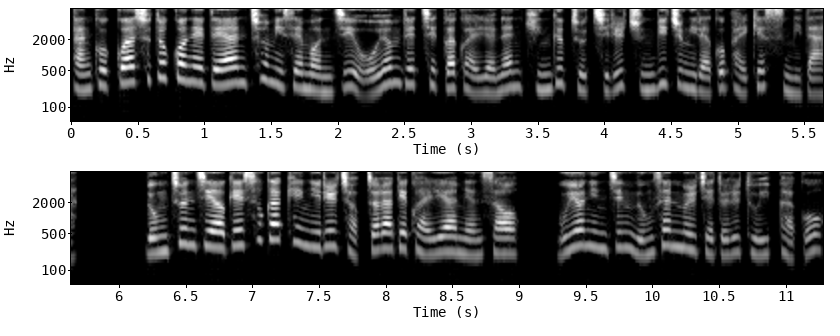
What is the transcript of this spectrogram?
방콕과 수도권에 대한 초미세먼지 오염 대책과 관련한 긴급 조치를 준비 중이라고 밝혔습니다. 농촌 지역의 소각 행위를 적절하게 관리하면서 우연인증 농산물 제도를 도입하고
